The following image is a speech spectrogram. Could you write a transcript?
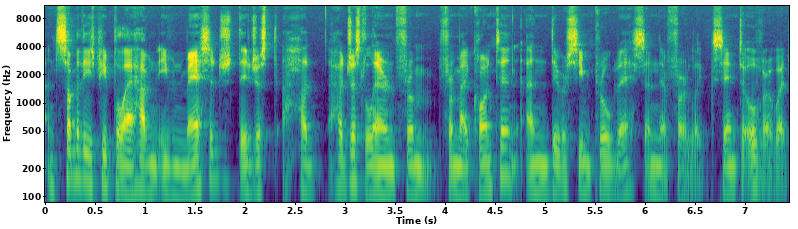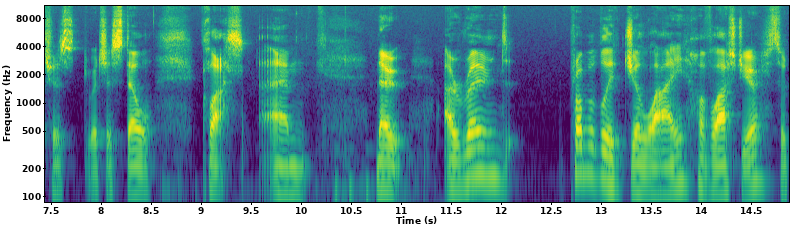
And some of these people I haven't even messaged. They just had had just learned from from my content, and they were seeing progress, and therefore like sent it over, which is which is still class. Um, now around probably July of last year, so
